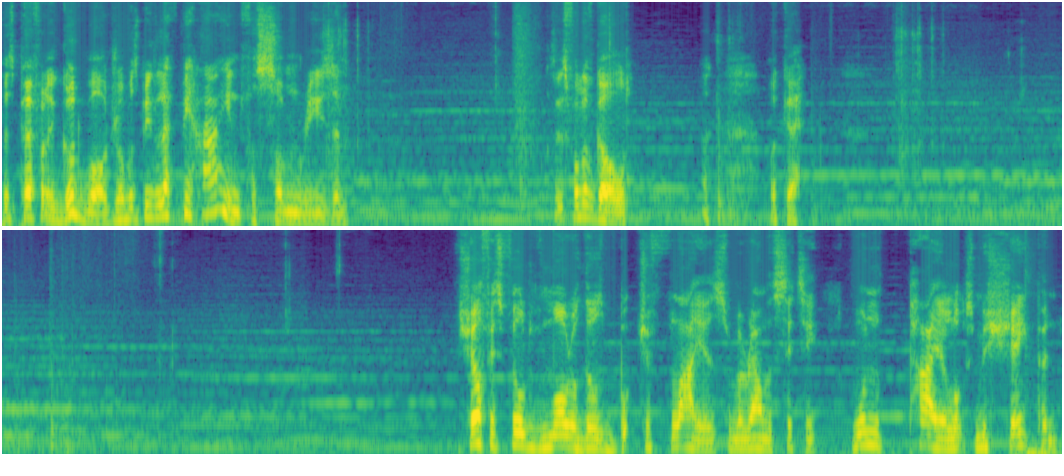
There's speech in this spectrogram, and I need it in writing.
This perfectly good wardrobe has been left behind for some reason. Because it's full of gold. okay. Shelf is filled with more of those butcher flyers from around the city. One pile looks misshapen.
